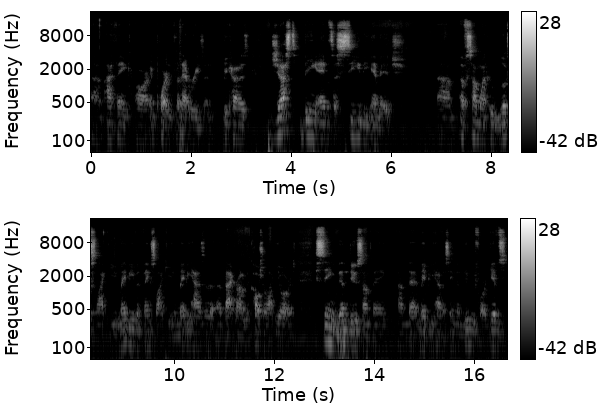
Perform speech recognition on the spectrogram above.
um, I think, are important for that reason because just being able to see the image um, of someone who looks like you, maybe even thinks like you, maybe has a, a background in the culture like yours, seeing them do something um, that maybe you haven't seen them do before gives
